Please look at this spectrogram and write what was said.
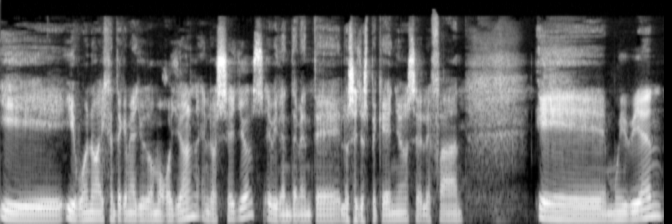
Y, y bueno, hay gente que me ayudó mogollón en los sellos, evidentemente los sellos pequeños, Elephant, eh, muy bien,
